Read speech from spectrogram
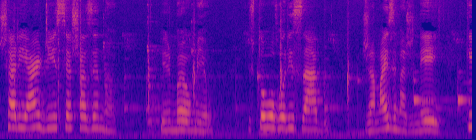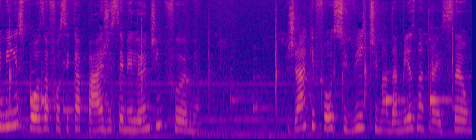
Shariar disse a Chazenã: Irmão meu, estou horrorizado. Jamais imaginei que minha esposa fosse capaz de semelhante infâmia. Já que foste vítima da mesma traição,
